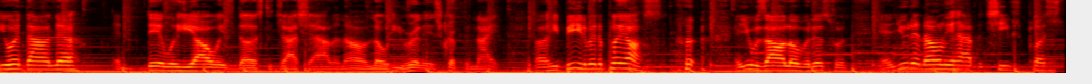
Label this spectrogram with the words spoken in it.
He went down there and did what he always does to Josh Allen. I don't know. He really is kryptonite. Uh, he beat him in the playoffs, and you was all over this one. And you didn't only have the Chiefs plus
